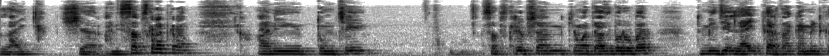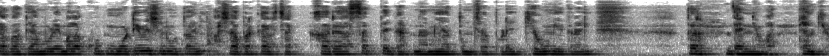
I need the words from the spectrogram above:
लाईक शेअर आणि सबस्क्राईब करा. आणि तुमचे सबस्क्रिप्शन किंवा त्याचबरोबर तुम्ही जे लाईक करता कमेंट करता त्यामुळे मला खूप मोटिवेशन होतं आणि अशा प्रकारच्या खऱ्या सत्य घटना मी या तुमच्यापुढे घेऊन येत राहील. तर धन्यवाद. थँक्यू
